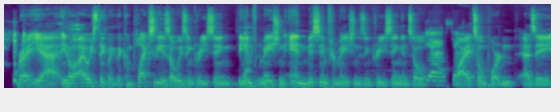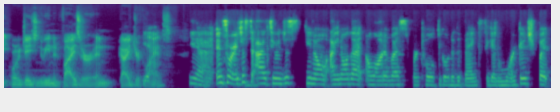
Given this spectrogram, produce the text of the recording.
right. Yeah. You know, I always think like the complexity is always increasing, the yeah. information and misinformation is increasing. And so yes, yeah. why it's so important as a mortgage agent to be an advisor and guide your clients. Yeah. Yeah. And sorry, just to add to and just, you know, I know that a lot of us were told to go to the banks to get a mortgage, but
